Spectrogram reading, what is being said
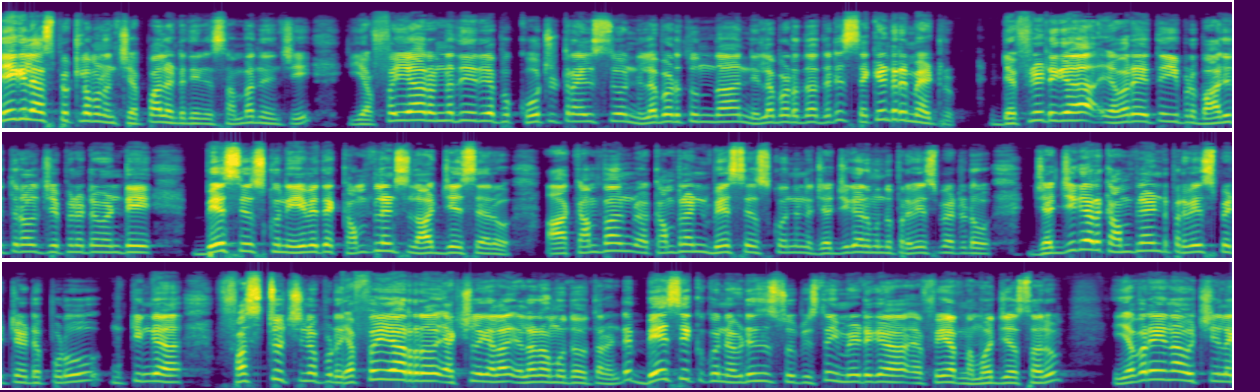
లీగల్ ఆస్పెక్ట్లో మనం చెప్పాలంటే దీనికి సంబంధించి ఎఫ్ఐఆర్ అన్నది రేపు కోర్టు ట్రయల్స్లో నిలబడుతుందా నిలబడదా? దట్ ఈస్ సెకండరీ మ్యాటర్ డెఫినెట్గా ఎవరైతే ఇప్పుడు బాధితురాలు చెప్పినటువంటి బేస్ చేసుకుని ఏవైతే కంప్లైంట్స్ లాడ్జ్ చేశారో ఆ కంప్లైంట్ కంప్లైంట్ బేస్ చేసుకొని నేను జడ్జి గారి ముందు ప్రవేశపెట్టడం. జడ్జి గారు కంప్లైంట్ ప్రవేశపెట్టేటప్పుడు ముఖ్యంగా ఫస్ట్ వచ్చినప్పుడు ఎఫ్ఐఆర్ యాక్చువల్గా ఎలా ఎలా నమోదవుతారంటే బేసిక్ కొన్ని ఎవిడెన్సెస్ చూపిస్తే ఇమీడియట్గా ఎఫ్ఐఆర్ నమోదు చేస్తారు. ఎవరైనా వచ్చి ఇలా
